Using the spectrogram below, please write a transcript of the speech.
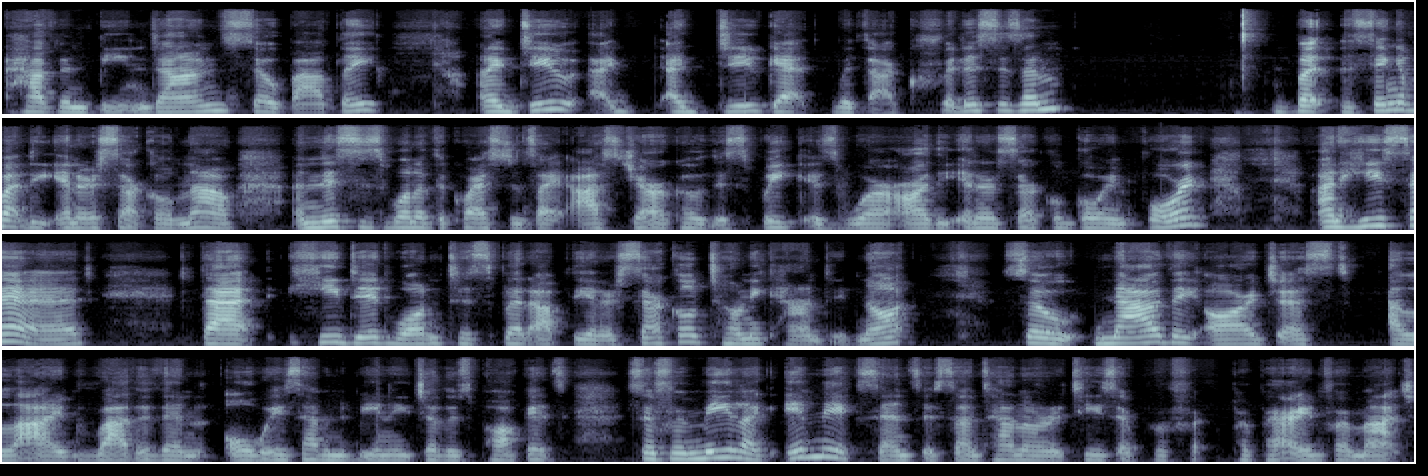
have been beaten down so badly? And I do, I, I do get with that criticism but the thing about the inner circle now, and this is one of the questions I asked Jericho this week, is where are the inner circle going forward? And he said that he did want to split up the inner circle. Tony Khan did not. So now they are just aligned rather than always having to be in each other's pockets. So for me, like it makes sense if Santana and Ortiz are pre- preparing for a match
